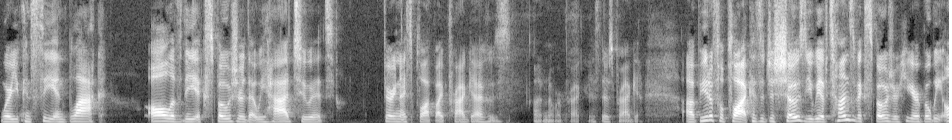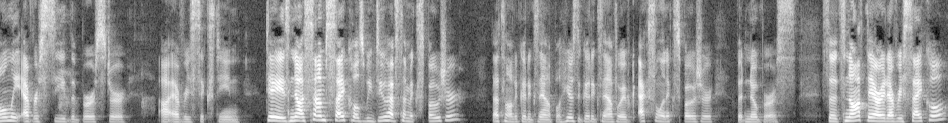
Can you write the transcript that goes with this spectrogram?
where you can see in black all of the exposure that we had to it. Very nice plot by Pragya, who's, I don't know where Prague is, there's Pragya a beautiful plot because it just shows you we have tons of exposure here, but we only ever see the burster uh, every 16 days. Now, some cycles we do have some exposure. That's not a good example. Here's a good example. We have excellent exposure, but no bursts. So it's not there at every cycle,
